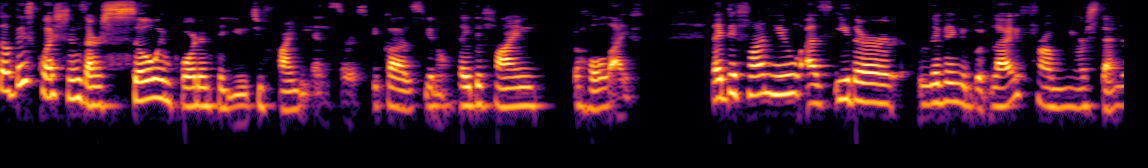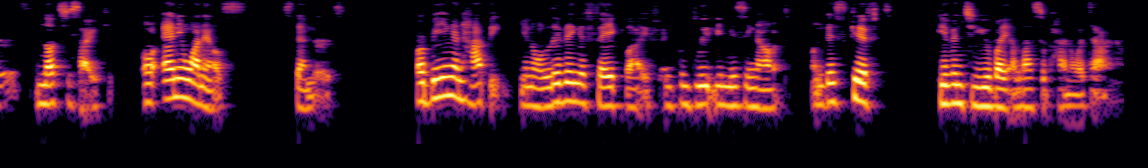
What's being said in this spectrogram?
So these questions are so important for you to find the answers because, you know, they define your whole life. They define you as either living a good life from your standards, not society or anyone else standards, or being unhappy, you know, living a fake life and completely missing out on this gift given to you by Allah subhanahu wa ta'ala.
